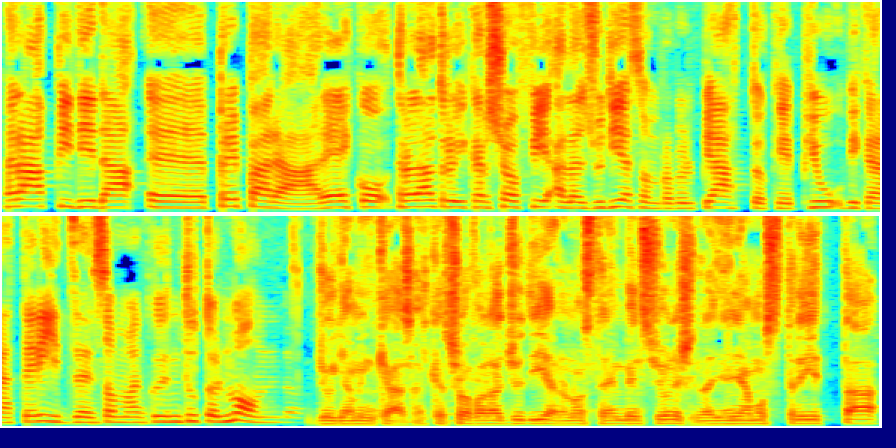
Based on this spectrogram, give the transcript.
rapidi da eh, preparare. Ecco, tra l'altro i carciofi alla giudia sono proprio il piatto che più vi caratterizza, insomma, in tutto il mondo. Giochiamo in casa, il carciofo alla giudia è la nostra invenzione, ce la teniamo stretta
